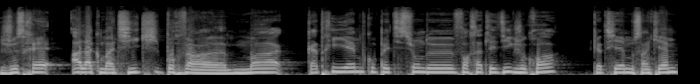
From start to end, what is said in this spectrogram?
Je serai à l'Acmatic pour faire euh, ma quatrième compétition de force athlétique, je crois. Quatrième ou cinquième.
